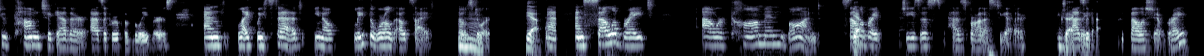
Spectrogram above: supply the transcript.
to come together as a group of believers. And like we said, you know, leave the world outside those Mhm. doors Yeah. and celebrate our common bond. Celebrate Jesus has brought us together. Exactly. As a- Fellowship, right?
